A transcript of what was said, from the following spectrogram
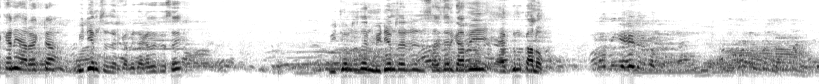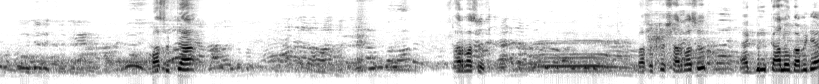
এখানে আরও একটা মিডিয়াম সাইজের গাভি দেখা যাচ্ছে মিডিয়াম সাইজের মিডিয়াম সাইজের গাভি একদম কালো। বাছুরটা সার বাছুর। বাছুরটা সার বাছুর, একদম কালো গাভিটা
